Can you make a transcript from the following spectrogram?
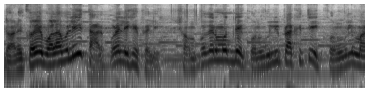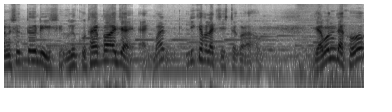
দরে করে বলা বলি, তারপরে লিখে ফেলি। সম্পদের মধ্যে কোনগুলি প্রাকৃতিক, কোনগুলি মানুষের তৈরি, সেগুলো কোথায় পাওয়া যায়? একবার লিখে ফেলার চেষ্টা করা হোক। যেমন দেখো,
